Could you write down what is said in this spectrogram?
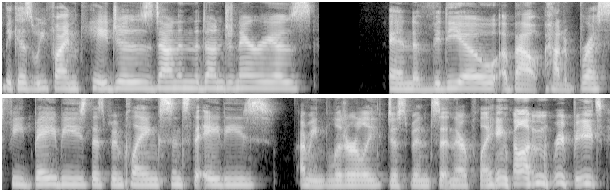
because we find cages down in the dungeon areas and a video about how to breastfeed babies that's been playing since the 80s. I mean, literally just been sitting there playing on repeat.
